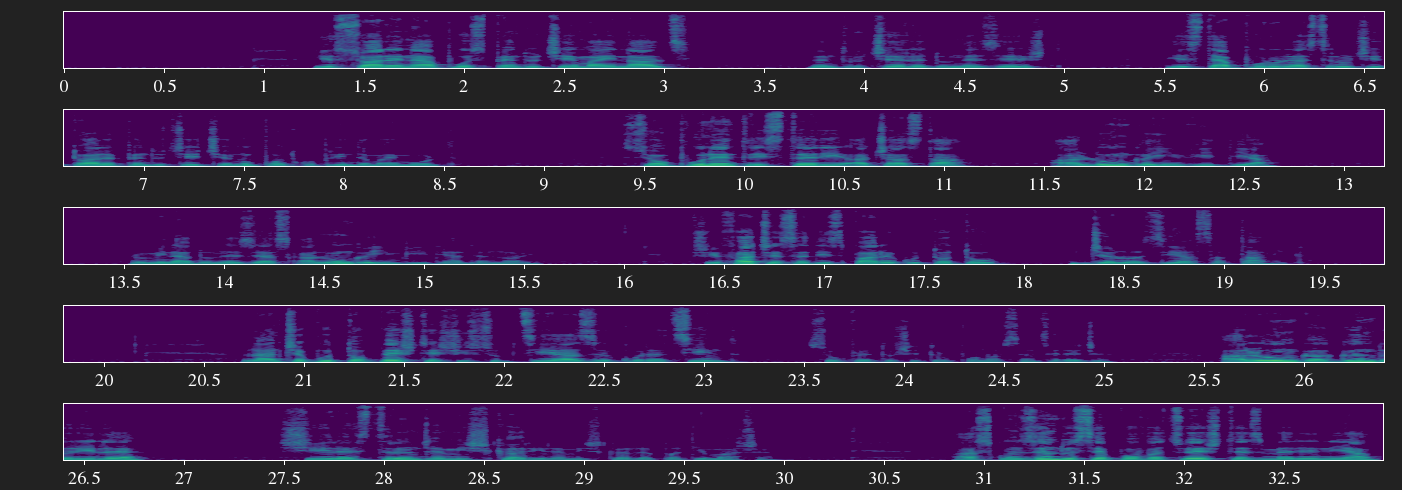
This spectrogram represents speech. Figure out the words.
E soare neapus pentru cei mai înalți întru cele dumnezești, este apururea strălucitoare pentru cei ce nu pot cuprinde mai mult, se opune întristării aceasta alungă invidia, lumina dumnezească alungă invidia de noi și face să dispară cu totul gelozia satanică. La început topește și subțiază curățind sufletul și trupul nostru, înțelege? Alungă gândurile și restrânge mișcările, mișcările pătimașe. Ascunzându-se povățuiește zmerenia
